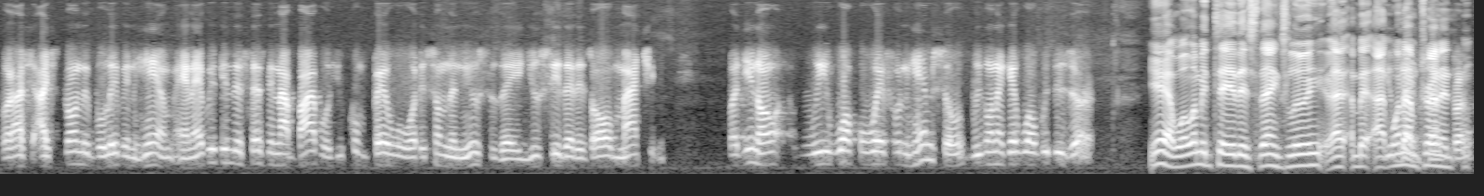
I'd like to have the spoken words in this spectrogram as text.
but I, I strongly believe in Him. And everything that says in that Bible, you compare with what is on the news today, and you see that it's all matching. But you know, we walk away from Him, so we're gonna get what we deserve. Yeah, well, let me tell you this. Thanks, Louis. I, I, I, what I'm trying bro. to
